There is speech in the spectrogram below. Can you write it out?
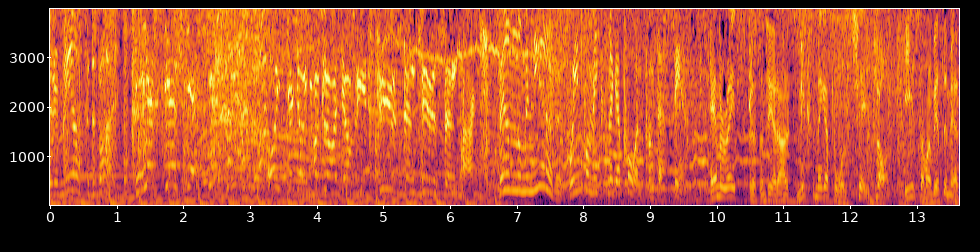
Är du med oss till Dubai? Yes, yes, yes, yes! Oj, oj, oj, vad glad jag blir. Tusen, tusen tack. Vem nominerar du? Gå in på mixmegapol.se. Emirates presenterar Mix Megapols tjejplan i samarbete med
